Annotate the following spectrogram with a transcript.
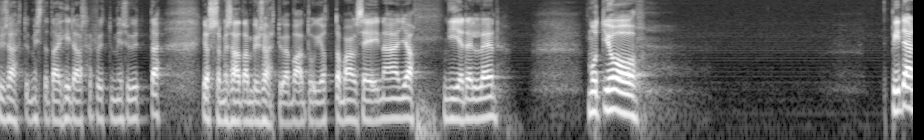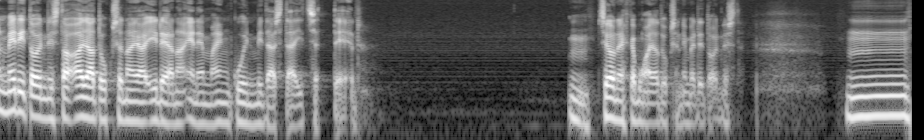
pysähtymistä tai hidasrytmisyyttä, jossa me saatan pysähtyä vaan tuijottamaan seinää ja niin edelleen. Mutta joo, pidän meditoinnista ajatuksena ja ideana enemmän kuin mitä sitä itse teen. Mm, se on ehkä mun ajatukseni meditoinnista. Mm,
